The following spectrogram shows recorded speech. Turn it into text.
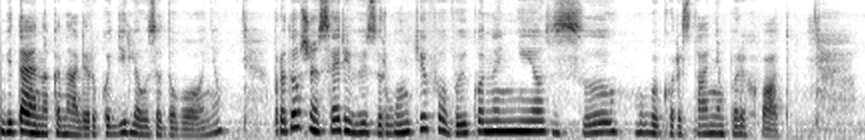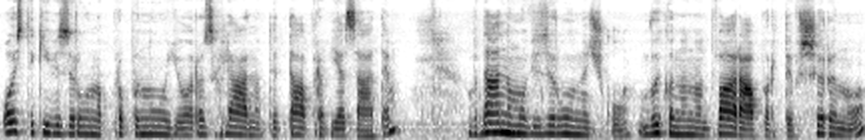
Вітаю на каналі Рукоділля у задоволення. Продовжую серію візерунків, виконані з використанням перехвату. Ось такий візерунок пропоную розглянути та пров'язати. В даному візеруночку виконано два рапорти в ширину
